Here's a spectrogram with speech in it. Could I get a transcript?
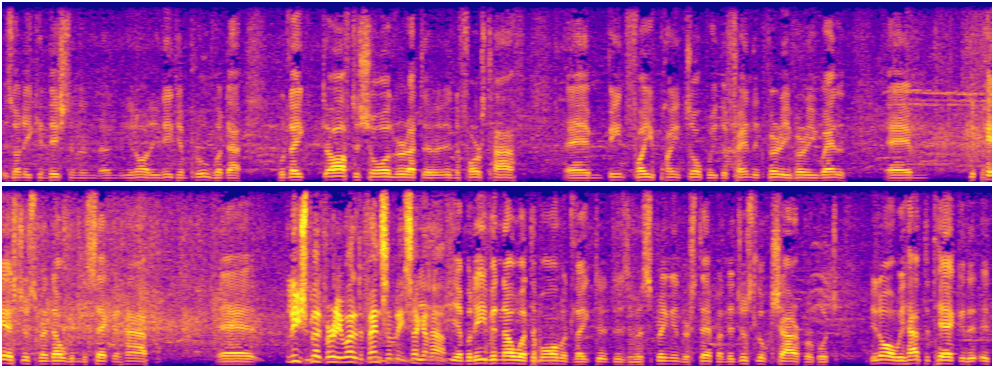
is only condition, and, and you know you need to improve on that. But like off the shoulder at the in the first half, um, being five points up, we defended very very well. Um, the pace just went out in the second half. Uh, Laois played very well defensively second half. yeah, but even now at the moment, like there's a spring in their step, and they just look sharper. But you know, we have to take it. It,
